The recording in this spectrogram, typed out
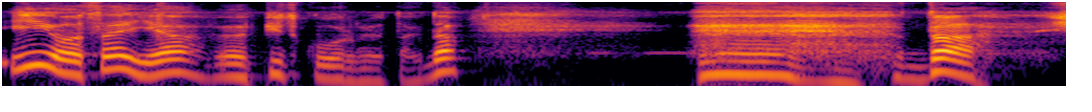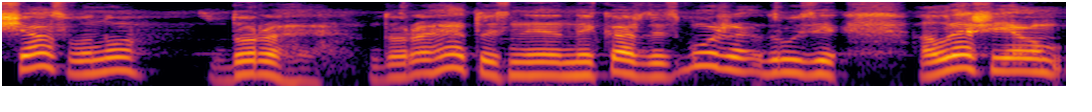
і оце я е, підкормлю. Так, да? Е, да, зараз воно дороге. Дороге, тобто не, не кожен зможе, друзі. Але ж я вам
